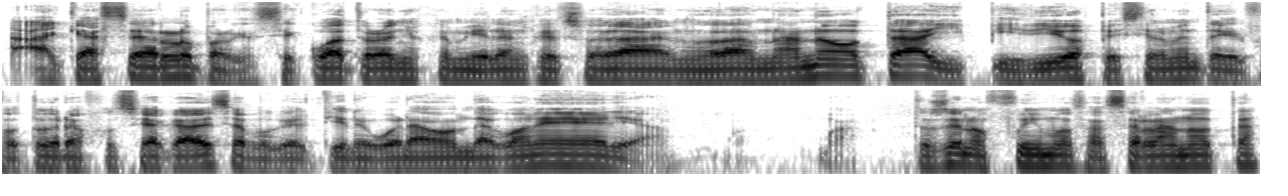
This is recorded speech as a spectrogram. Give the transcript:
hay que hacerlo porque hace cuatro años que Miguel Ángel Soda nos da una nota y pidió especialmente que el fotógrafo sea cabeza porque él tiene buena onda con él. Bueno, entonces nos fuimos a hacer la nota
